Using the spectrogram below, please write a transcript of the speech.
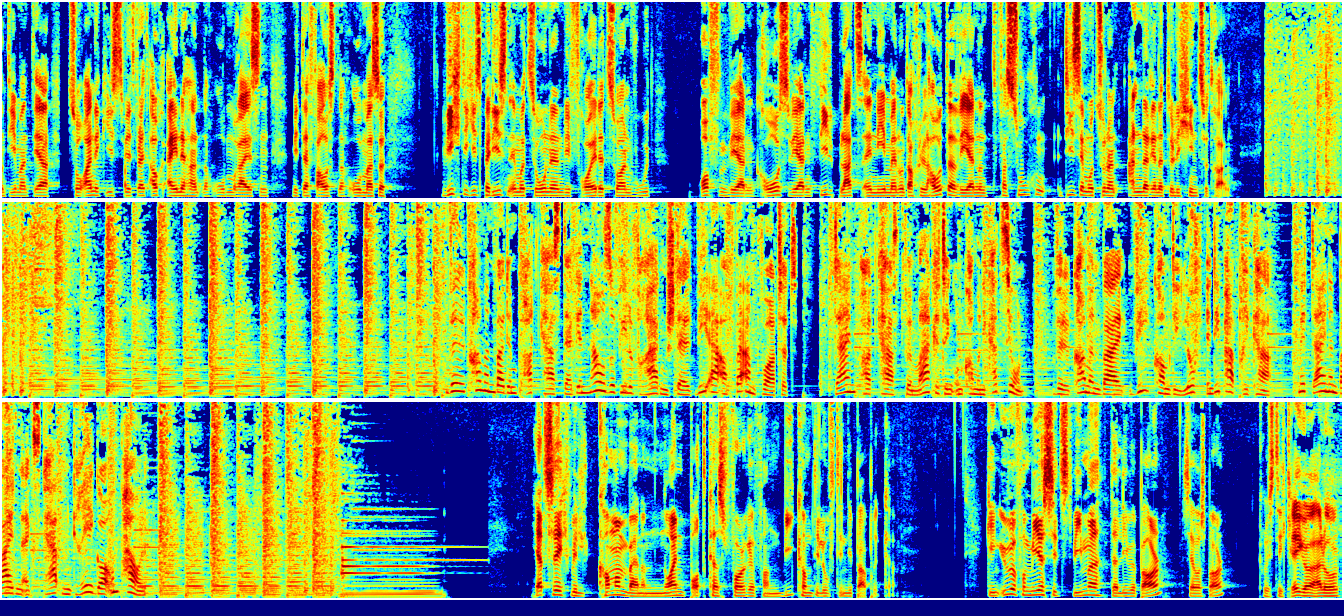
Und jemand, der zornig ist, wird vielleicht auch eine Hand nach oben reißen, mit der Faust nach oben. Also wichtig ist bei diesen Emotionen wie Freude, Zorn, Wut, offen werden, groß werden, viel Platz einnehmen und auch lauter werden und versuchen, diese Emotionen an andere natürlich hinzutragen. Willkommen bei dem Podcast, der genauso viele Fragen stellt, wie er auch beantwortet. Dein Podcast für Marketing und Kommunikation. Willkommen bei Wie kommt die Luft in die Paprika? Mit deinen beiden Experten Gregor und Paul. Herzlich willkommen bei einer neuen Podcast-Folge von Wie kommt die Luft in die Paprika? Gegenüber von mir sitzt wie immer der liebe Paul. Servus, Paul. Grüß dich, Gregor. Hallo.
